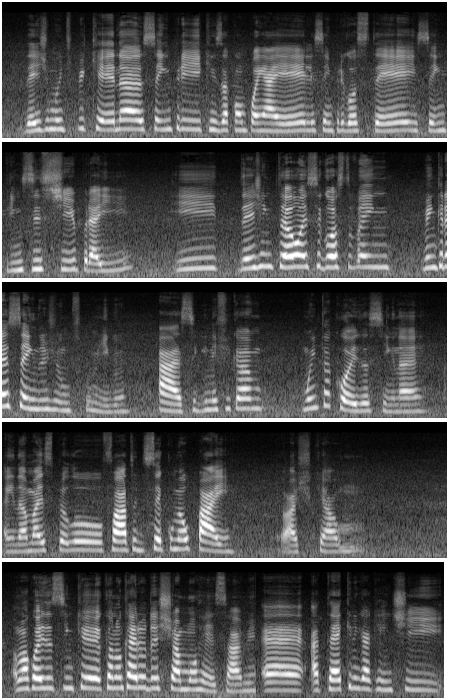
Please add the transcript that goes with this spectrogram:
Desde muito pequena sempre quis acompanhar ele, sempre gostei, sempre insisti para ir. E desde então esse gosto vem, vem crescendo junto comigo. Ah, significa muita coisa, assim, né? Ainda mais pelo fato de ser com meu pai. Eu acho que é um, é uma coisa assim que, que eu não quero deixar morrer, sabe? É, a técnica que a gente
